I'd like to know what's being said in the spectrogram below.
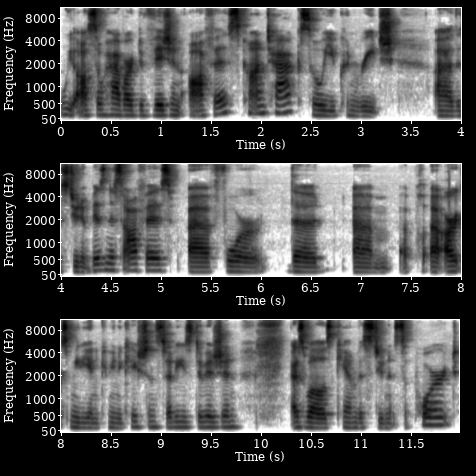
We also have our division office contact, so you can reach uh, the student business office uh, for the um, uh, Arts, Media, and Communication Studies division, as well as Canvas student support,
